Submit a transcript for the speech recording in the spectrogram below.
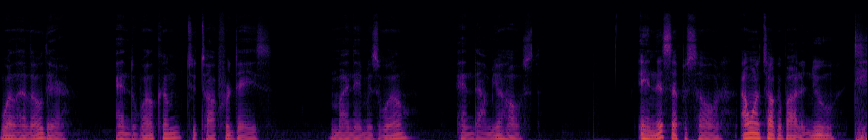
Well, hello there, and welcome to Talk for Days. My name is Will, and I'm your host. In this episode, I want to talk about a new t-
